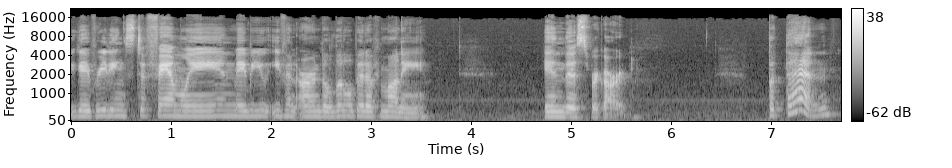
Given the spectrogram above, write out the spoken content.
you gave readings to family, and maybe you even earned a little bit of money in this regard. But then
